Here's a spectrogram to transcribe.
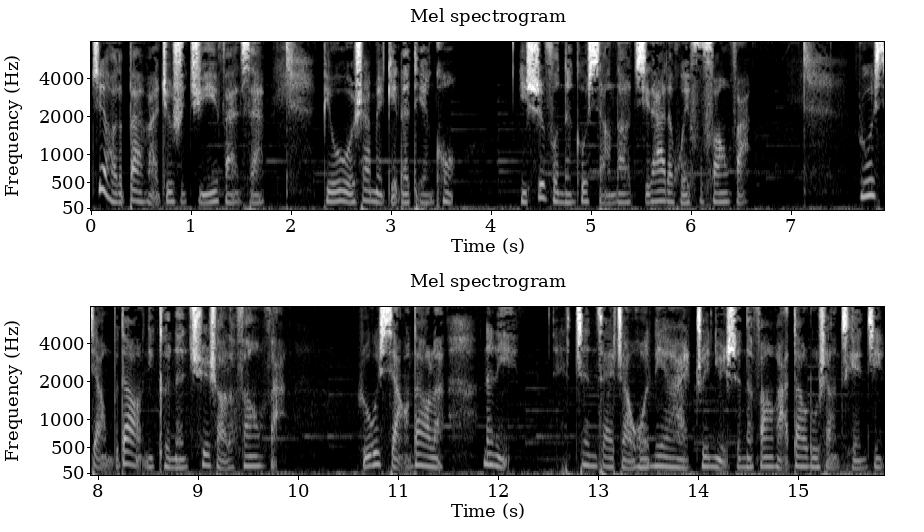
最好的办法就是举一反三。比如我上面给的填空，你是否能够想到其他的回复方法？如果想不到，你可能缺少了方法；如果想到了，那你正在掌握恋爱追女生的方法道路上前进。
